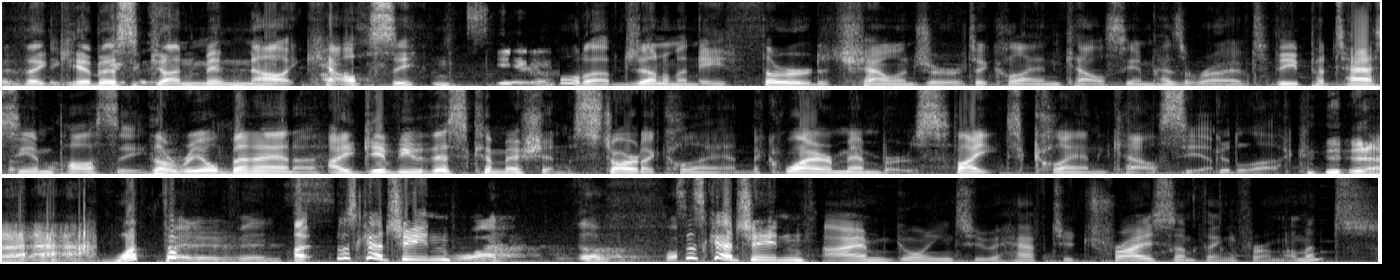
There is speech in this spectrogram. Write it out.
the, the gibbous Gibbous gunman, not calcium. Yeah. Hold up, gentlemen. A third challenger to Clan Calcium has arrived. The Potassium Posse. The real banana. I give you this commission. Start a clan. Acquire members. Fight Clan Calcium. Good luck. what the? Fighter Vince. Uh, this guy cheating. what the fuck? Is this guy cheating? I'm going to have to try something for a moment.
